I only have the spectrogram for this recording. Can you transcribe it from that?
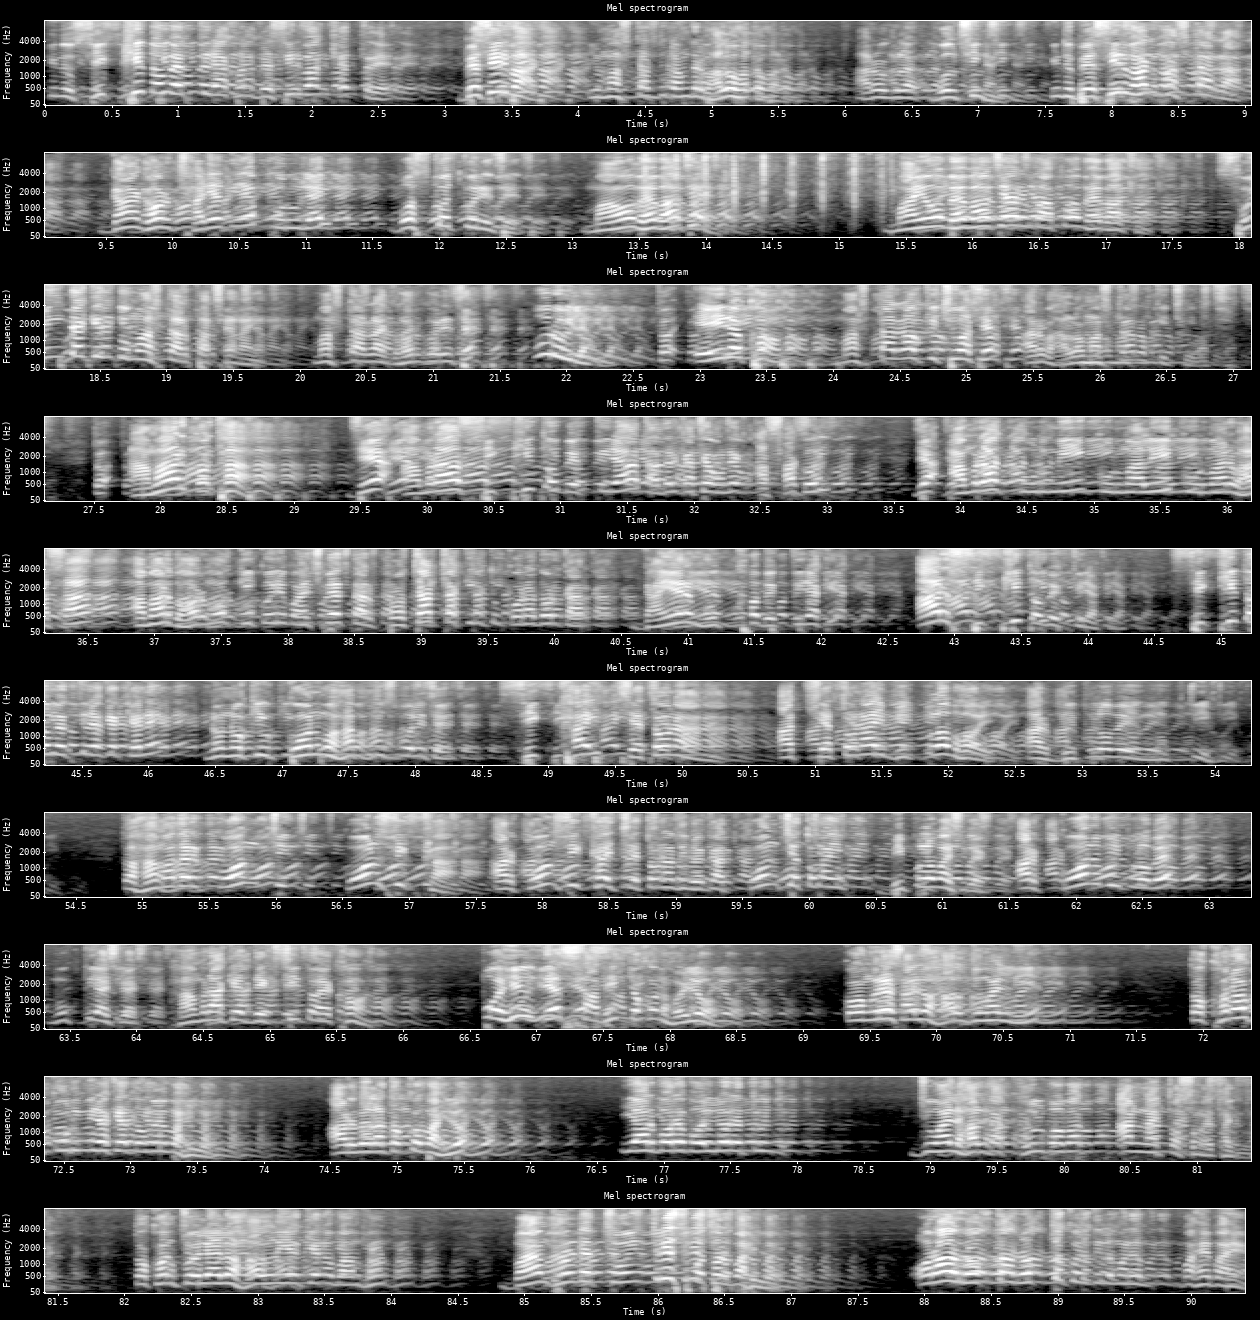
কিন্তু শিক্ষিত ব্যক্তির এখন বেশিরভাগ ক্ষেত্রে, বেশিরভাগ, এই মাস্টার দুটো আমাদের ভালো হতে পারে। আর ওগুলা বলছি না কিন্তু বেশিরভাগ মাস্টাররা গা ঘর ছাড়িয়ে দিয়ে পুরুলাই বসকোচ করেছে। মাও ভেবাছে মায়ও ভেবাছে আর বাপও ভেবাছে শুনতে কিন্তু মাস্টার পাচ্ছে নাই। মাস্টাররা ঘর করেছে পুরুইলা তো এইরকম মাস্টাররাও কিছু আছে আর ভালো মাস্টারও কিছু আছে। তো আমার কথা যে আমরা শিক্ষিত ব্যক্তিরা তাদের কাছে অনেক আশা করি। যে আমরা কুর্মি, কুরমালি, কুরমার ভাষা, আমার ধর্ম কি করে বাঁচবে, তার প্রচারটা কিন্তু করা দরকার গায়ের মুখ্য ব্যক্তিরাকে আর শিক্ষিত ব্যক্তিরাকে। শিক্ষিত ব্যক্তিরাকে কেনে? নকি কোন মহাপুরুষ বলেছে, শিক্ষাই চেতনা আর চেতনায় বিপ্লব হয়, আর বিপ্লবে মুক্তি হয়। তো আমাদের কোন কোন শিক্ষা আর কোন শিক্ষায় চেতনা দিবে কোন চেতনায় বিপ্লব আসবে আর কোন বিপ্লবে মুক্তি আসবে? আমরাকে দেখছি তো এখন। পহিল দেশ স্বাধীন যখন হইল, কংগ্রেস আইলো হাল জুমাইল নিয়ে, তখনও কুর্মীরাকে দমে বাহিল আর বেলা তক বাহিল। ইয়ার পরে বলল রে, তুই জুমাইল হালটা খুল আর নাই তোর সঙ্গে থাকবে। তখন চলে এলো হাল নিয়ে কেন বামফ্রন্ট? বামফ্রন্টে চৌত্রিশ বছর বাহিল। ওরাও রক্তা রক্ত করে দিল মানে বাহে বাহে।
